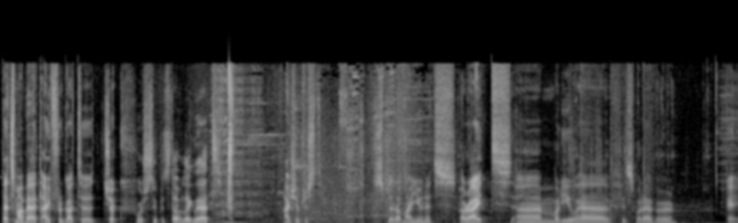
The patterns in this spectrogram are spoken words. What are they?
That's my bad. I forgot to check for stupid stuff like that. I should just split up my units. Alright. Um, what do you have? It's whatever. Okay.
